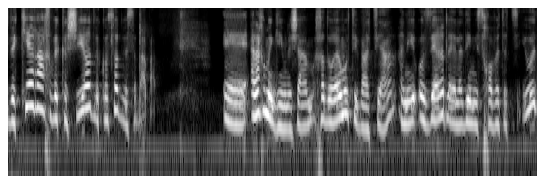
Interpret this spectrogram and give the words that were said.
וקרח וקשיות וכוסות וסבבה. אה, אנחנו מגיעים לשם, חדורי מוטיבציה, אני עוזרת לילדים לסחוב את הציוד,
